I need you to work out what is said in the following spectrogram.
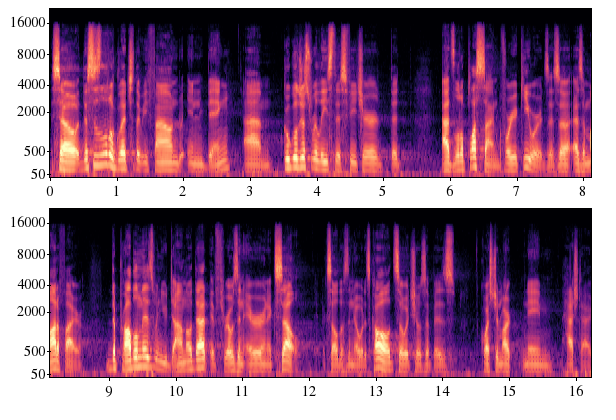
So this is a little glitch that we found in Bing. Um, Google just released this feature that adds a little plus sign before your keywords as a, as a modifier. The problem is when you download that, it throws an error in Excel. Excel doesn't know what it's called, so it shows up as question mark name hashtag.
